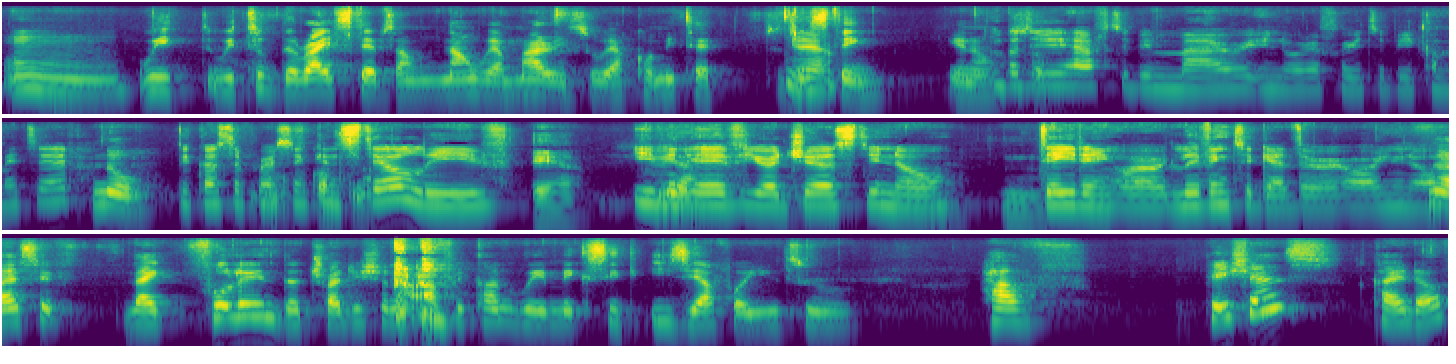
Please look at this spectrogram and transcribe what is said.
mm. we we took the right steps and now we are married, so we are committed to this Yeah. thing. You know. But so- do you have to be married in order for you to be committed? No. Because the person of can course not. still leave, Yeah. even Yeah. if you're just, you know, Mm. dating or living together or, you know. No, I say like following the traditional African way makes it easier for you to have patience, kind of.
